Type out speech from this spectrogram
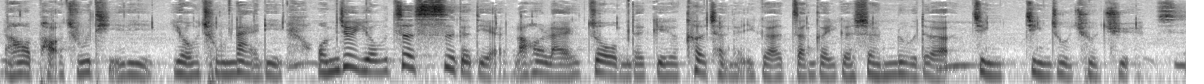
然后跑出体力，游出耐力。我们就由这四个点，然后来做我们的一个课程的一个整个一个深入的进进驻出去。是。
